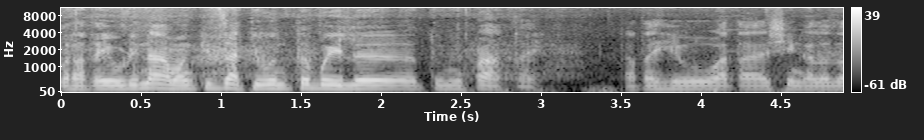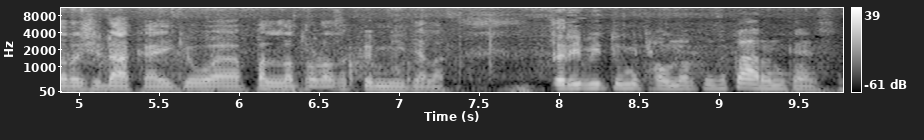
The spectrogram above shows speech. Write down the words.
बरं आता एवढी नामांकित जातीवंत बैल तुम्ही पाहताय. आता हे आता शिंगाला जराशी डाक आहे किंवा पल्ला थोडासा कमी आहे त्याला. तरी बी तुम्ही ठेवणार त्याचं कारण काय असं?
